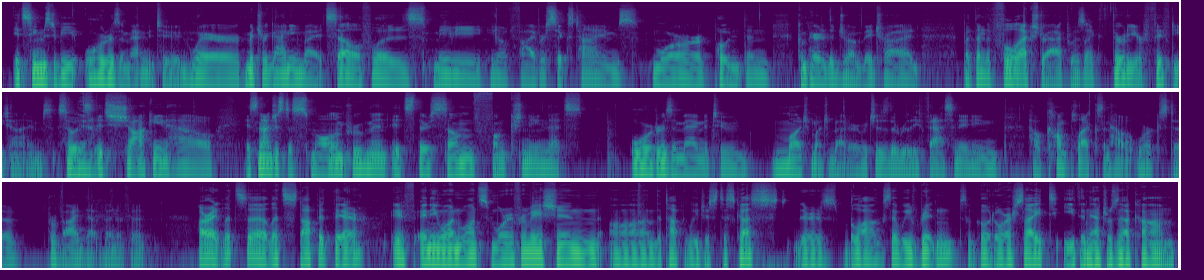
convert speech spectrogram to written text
it seems to be orders of magnitude where mitragynine by itself was maybe you know five or six times more potent than compared to the drug they tried. But then the full extract was like 30 or 50 times. So it's yeah. it's shocking how it's not just a small improvement it's there's some functioning that's orders of magnitude much much better which is the really fascinating how complex and how it works to provide that benefit. All right let's uh let's stop it there if anyone wants more information on the topic we just discussed, there's blogs that we've written. So go to our site, ethanaturals.com,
